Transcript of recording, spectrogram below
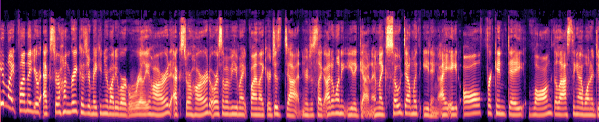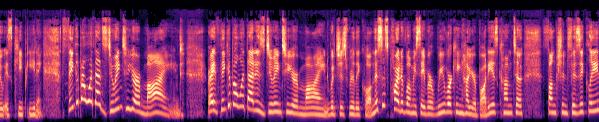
you might find that you're extra hungry because you're making your body work really hard, extra hard. Or some of you might find like you're just done. You're just like, I don't want to eat again. I'm like so done with eating. I ate all freaking day long. The last thing I want to do is keep eating. Think about what that's doing to your mind, right? Think about what that is doing to your mind, which is really cool. And this is part part of when we say we're reworking how your body has come to function physically.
